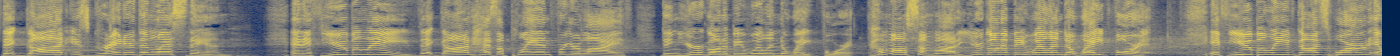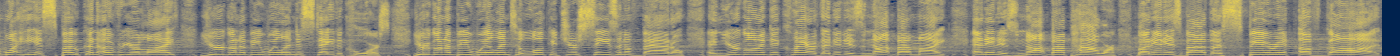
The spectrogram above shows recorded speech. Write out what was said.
that God is greater than less than, and if you believe that God has a plan for your life, then you're going to be willing to wait for it. Come on, somebody. You're going to be willing to wait for it. If you believe God's word and what He has spoken over your life, you're going to be willing to stay the course. You're going to be willing to look at your season of battle and you're going to declare that it is not by might and it is not by power, but it is by the Spirit of God.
